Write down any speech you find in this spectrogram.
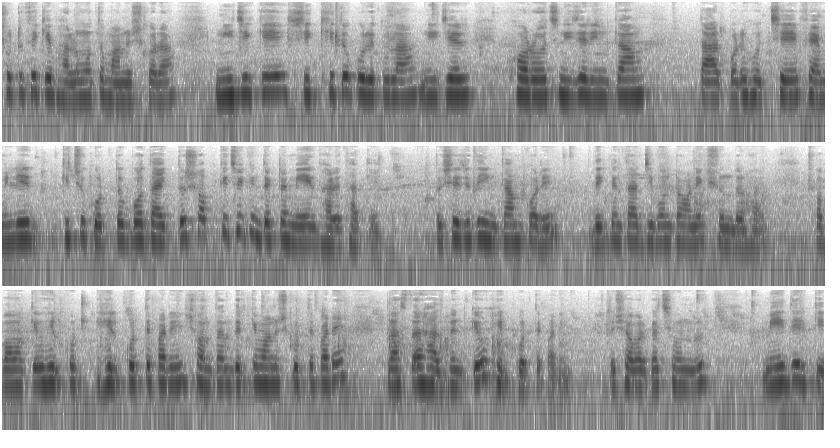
ছোট থেকে ভালো মতো মানুষ করা, নিজেকে শিক্ষিত করে তোলা, নিজের খরচ, নিজের ইনকাম তারপরে হচ্ছে ফ্যামিলির কিছু কর্তব্য, দায়িত্ব সব কিছুই কিন্তু একটা মেয়ের ঘাড়ে থাকে। তো সে যদি ইনকাম করে, দেখবেন তার জীবনটা অনেক সুন্দর হয়। বাবা মাকেও হেল্প হেল্প করতে পারে, সন্তানদেরকে মানুষ করতে পারে প্লাস তার হাজব্যান্ডকেও হেল্প করতে পারে। তো সবার কাছে অনুরোধ, মেয়েদেরকে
